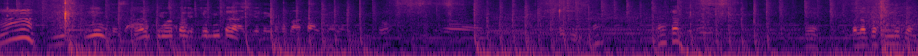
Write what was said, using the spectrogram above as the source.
Hmm. Ayun, parang tumatakot sa butas. Ang tap. Ayan, palabasin mo doon.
